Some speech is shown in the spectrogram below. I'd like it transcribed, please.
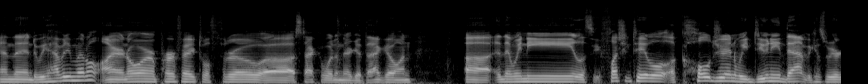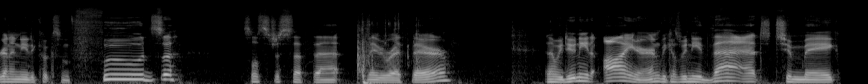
And then do we have any metal? Iron ore, perfect. We'll throw uh, a stack of wood in there, get that going. Uh, and then we need, let's see, fletching table, a cauldron. We do need that because we are going to need to cook some foods. So let's just set that maybe right there. And then we do need iron because we need that to make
